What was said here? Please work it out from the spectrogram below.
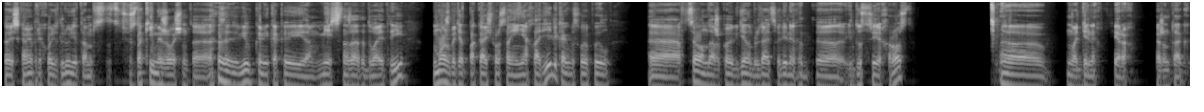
То есть ко мне приходят люди там с, с такими же, в общем-то, вилками, как и там, месяц назад и два и три. Может быть, это пока еще просто они не охладили как бы свой пыл. Э, в целом даже кое-где наблюдается в отдельных э, индустриях рост. Э, в отдельных сферах, скажем так.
